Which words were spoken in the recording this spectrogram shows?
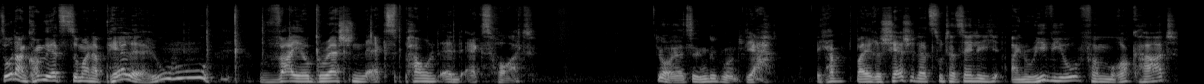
So, dann kommen wir jetzt zu meiner Perle. Juhu. Viogression Expound and Exhort. Ja, herzlichen Glückwunsch. Ja, ich habe bei Recherche dazu tatsächlich ein Review vom Rock Hard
